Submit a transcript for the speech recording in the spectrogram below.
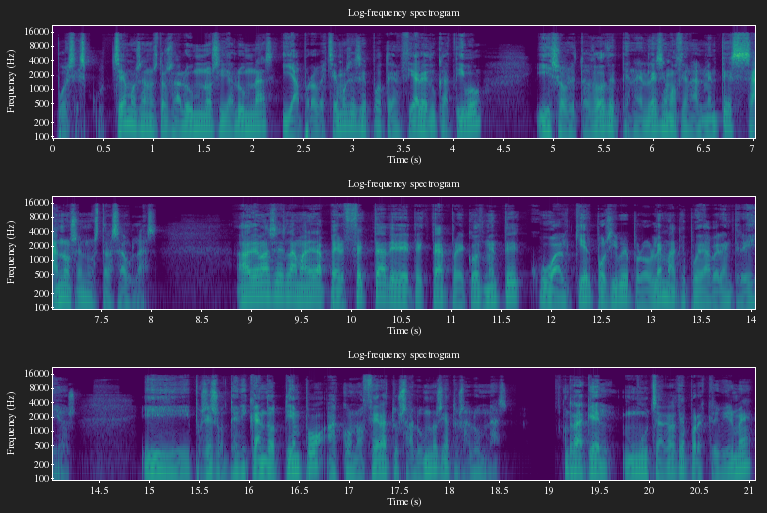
pues escuchemos a nuestros alumnos y alumnas y aprovechemos ese potencial educativo y sobre todo de tenerles emocionalmente sanos en nuestras aulas. Además es la manera perfecta de detectar precozmente cualquier posible problema que pueda haber entre ellos y pues eso, dedicando tiempo a conocer a tus alumnos y a tus alumnas. Raquel, muchas gracias por escribirme.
